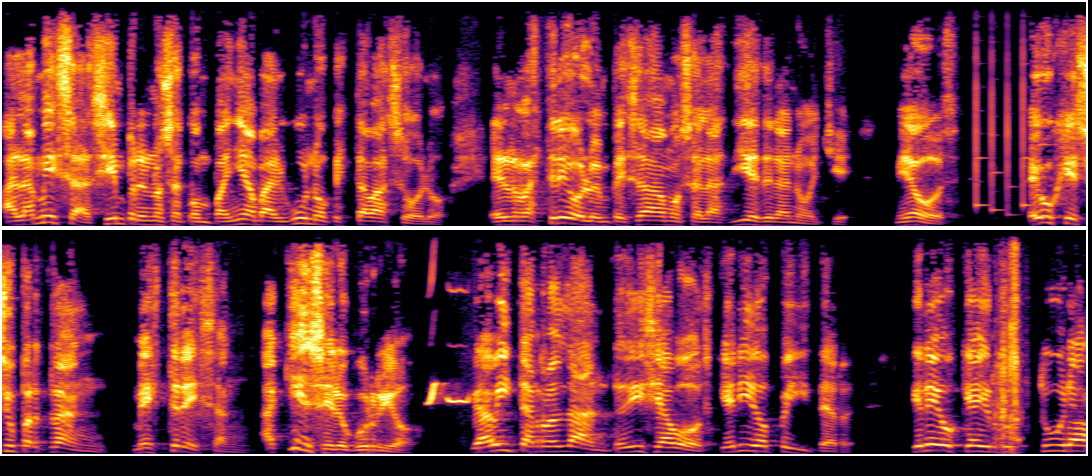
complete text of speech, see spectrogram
A la mesa siempre nos acompañaba alguno que estaba solo. El rastreo lo empezábamos a las 10 de la noche. Mira vos, Euge Supertran, me estresan. ¿A quién se le ocurrió? Gavita Roldán te dice a vos, querido Peter, creo que hay ruptura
